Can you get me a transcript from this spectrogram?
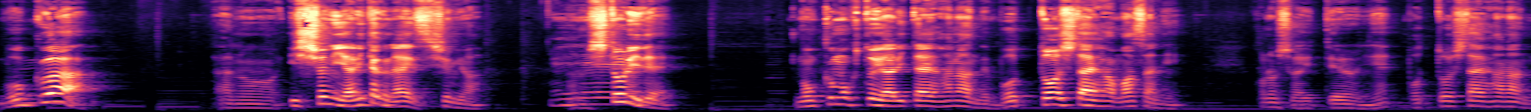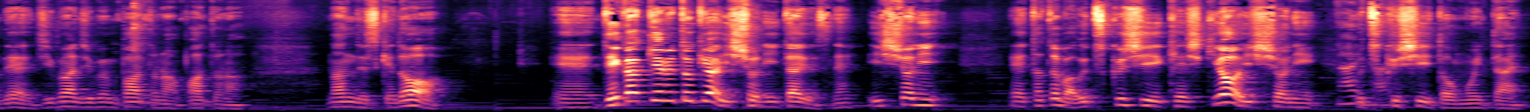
僕はあの一緒にやりたくないです趣味は。あの一人で黙々とやりたい派なんで没頭したい派まさに。この人が言ってるようにね。没頭したい派なんで自分は自分パートナーはパートナーなんですけど、えー出かける時は一緒にいたいですね。一緒に、えー例えば美しい景色を一緒にはいはい。美しいと思いたい、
